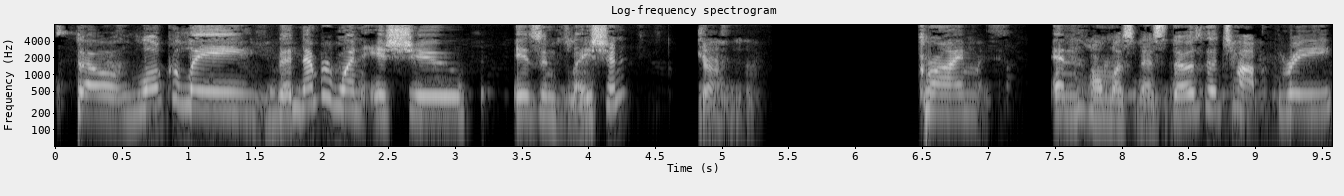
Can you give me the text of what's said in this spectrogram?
So locally, the number one issue is inflation. Sure. crime and homelessness. Those are the top three.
